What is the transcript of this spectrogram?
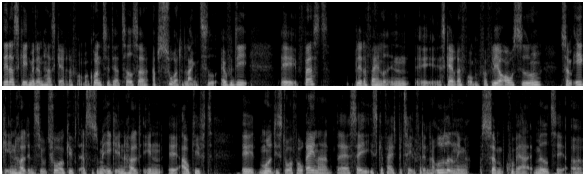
det, der er sket med den her skattereform, og grund til, at det har taget så absurd lang tid, er jo fordi, øh, først blev der forhandlet en øh, skattereform for flere år siden, som ikke indeholdt en CO2-afgift, altså som ikke indeholdt en øh, afgift øh, mod de store forurenere, der sagde, I skal faktisk betale for den her udledning, som kunne være med til at,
